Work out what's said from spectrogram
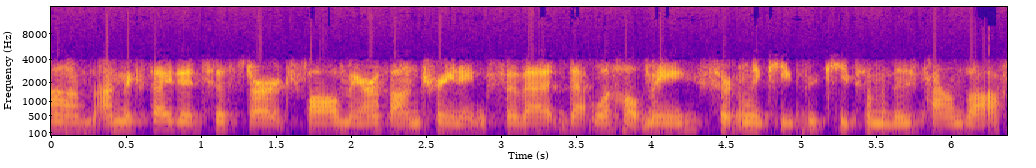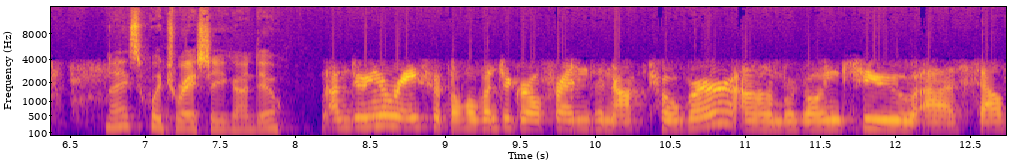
um, I'm excited to start fall marathon training, so that that will help me certainly keep keep some of these pounds off. Nice. Which race are you going to do? I'm doing a race with a whole bunch of girlfriends in October. Um, we're going to uh, South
